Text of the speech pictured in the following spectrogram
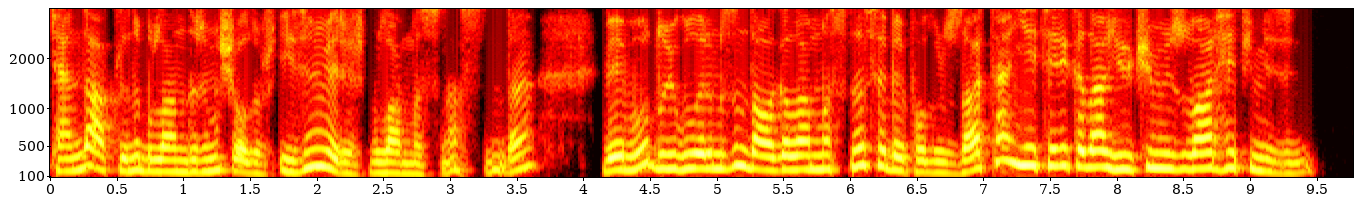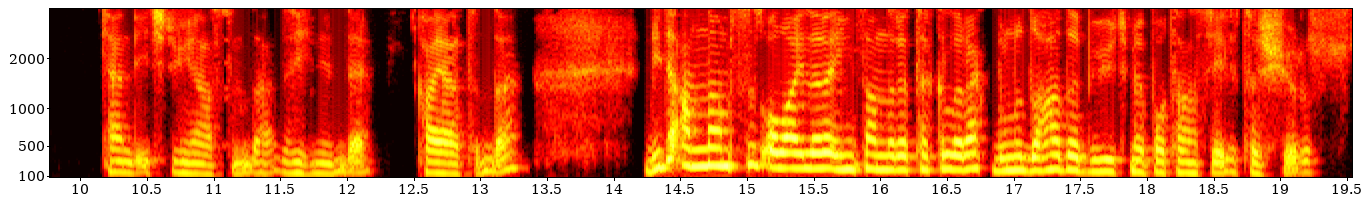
kendi aklını bulandırmış olur. İzin verir bulanmasına aslında. Ve bu duygularımızın dalgalanmasına sebep olur. Zaten yeteri kadar yükümüz var hepimizin kendi iç dünyasında, zihninde, hayatında. Bir de anlamsız olaylara, insanlara takılarak bunu daha da büyütme potansiyeli taşıyoruz.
